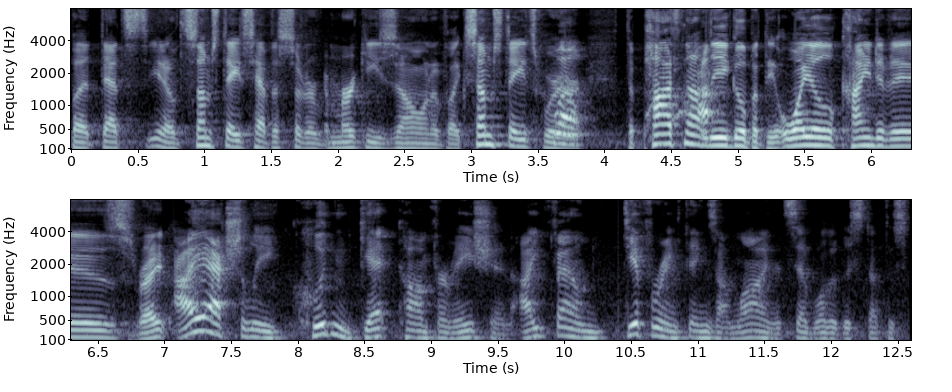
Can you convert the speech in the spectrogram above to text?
But that's, you know, some states have this sort of murky zone of like some states where Well, the pot's not legal, but the oil kind of is, right? I actually couldn't get confirmation. I found differing things online that said whether this stuff is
